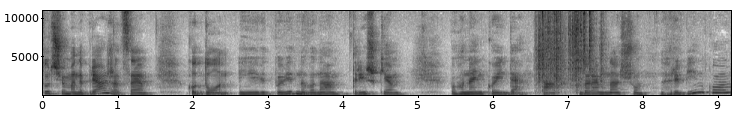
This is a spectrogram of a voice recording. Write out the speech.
Тут ще в мене пряжа це котон, і відповідно вона трішки поганенько йде. Так, беремо нашу гребінку,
